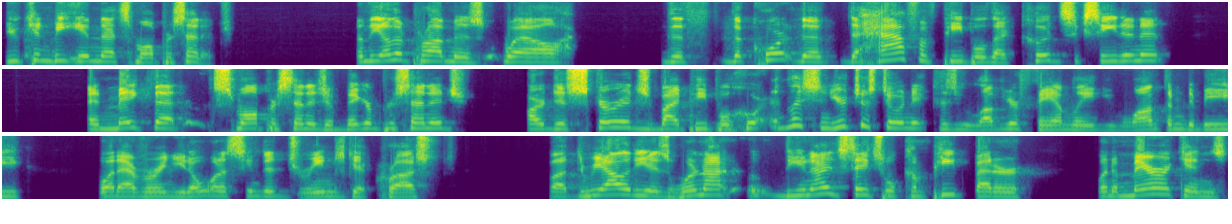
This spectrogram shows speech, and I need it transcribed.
You can be in that small percentage. And the other problem is, well, the the court the the half of people that could succeed in it and make that small percentage a bigger percentage are discouraged by people who are and listen you're just doing it because you love your family and you want them to be whatever and you don't want to see their dreams get crushed. But the reality is we're not the united states will compete better when americans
